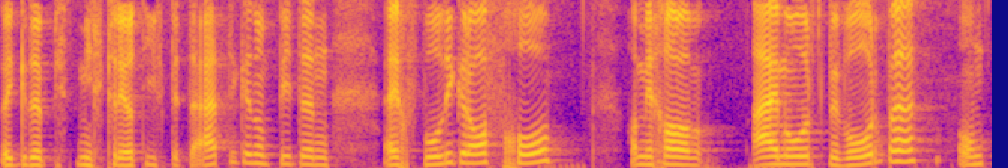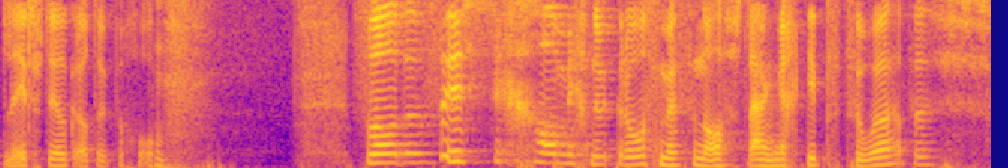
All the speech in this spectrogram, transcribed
irgendetwas mich kreativ betätigen und bin dann eigentlich auf Polygraph gekommen, habe mich an einem Ort beworben und die Lehrstelle gerade bekommen. so, das ist, ich habe mich nicht gross müssen anstrengen, ich gebe es zu, aber es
